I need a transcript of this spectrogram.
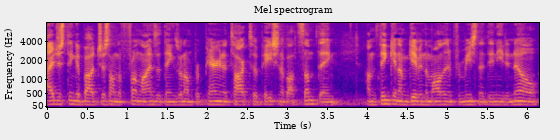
I just think about just on the front lines of things when I'm preparing to talk to a patient about something. I'm thinking I'm giving them all the information that they need to know,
